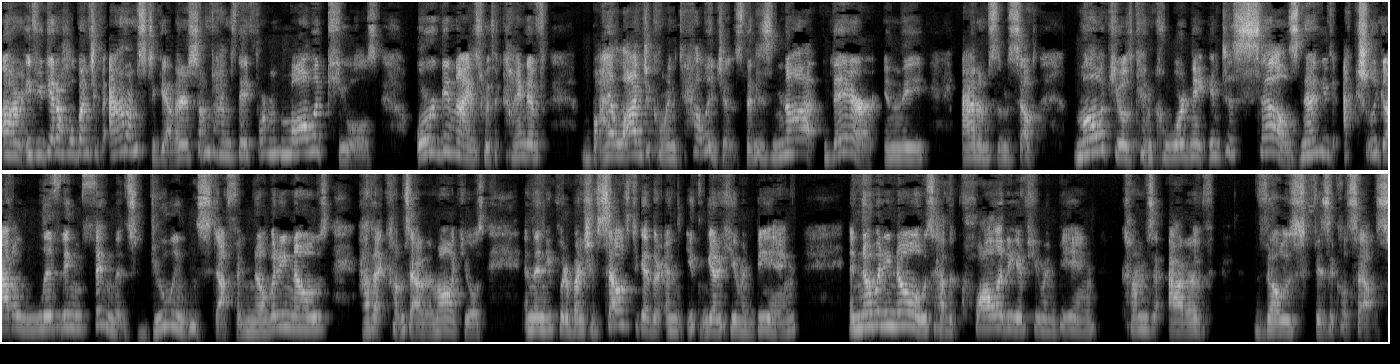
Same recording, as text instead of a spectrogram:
Um, if you get a whole bunch of atoms together, sometimes they form molecules organized with a kind of biological intelligence that is not there in the atoms themselves. Molecules can coordinate into cells. Now you've actually got a living thing that's doing stuff, and nobody knows how that comes out of the molecules. And then you put a bunch of cells together, and you can get a human being. And nobody knows how the quality of human being comes out of those physical cells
